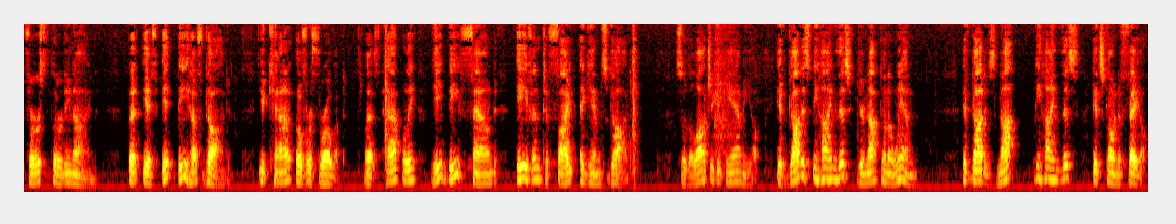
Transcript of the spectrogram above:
Verse 39. But if it be of God, you cannot overthrow it, lest happily ye be found even to fight against God. So the logic of Gamaliel, if God is behind this, you're not going to win. If God is not behind this, it's going to fail.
